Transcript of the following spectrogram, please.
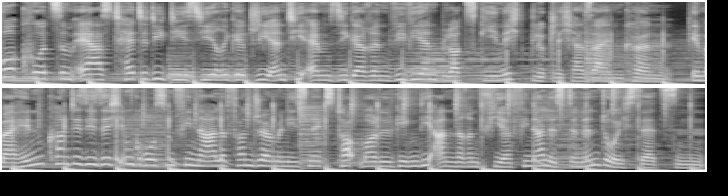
Vor kurzem erst hätte die diesjährige GNTM-Siegerin Vivian Blotzky nicht glücklicher sein können. Immerhin konnte sie sich im großen Finale von Germany's Next Topmodel gegen die anderen vier Finalistinnen durchsetzen.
